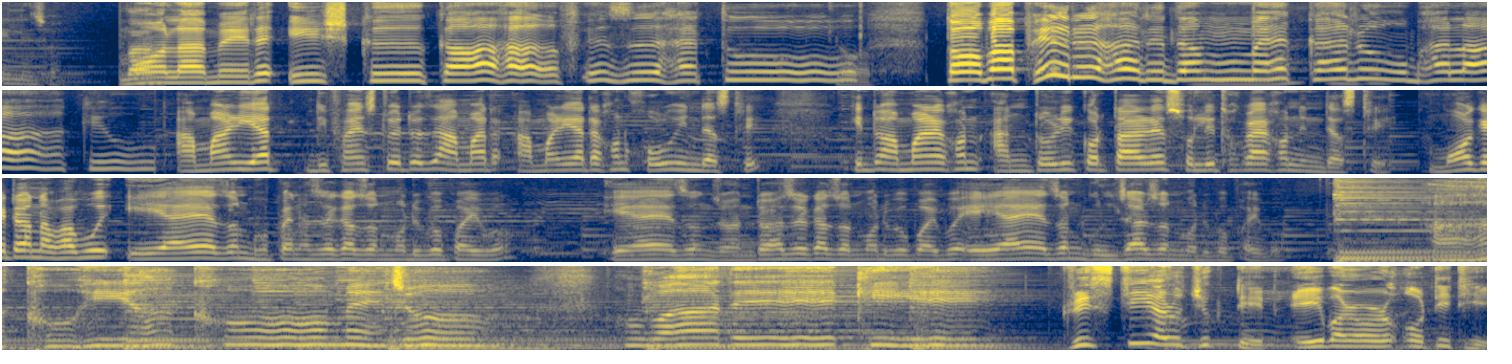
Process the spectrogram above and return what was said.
ৰিলিজ হয়। मौला मेरे इश्क का हाफिज है तू तौबा फिर हरदम मैं करूं भला क्यों আমাৰ ইয়াত ডিফাৰেঞ্চটো এইটো যে আমাৰ আমাৰ ইয়াত এখন সৰু ইণ্ডাষ্ট্ৰি কিন্তু আমাৰ এখন আন্তৰিকতাৰে চলি থকা এখন ইণ্ডাষ্ট্ৰি মই কেতিয়াও নাভাবোঁ এ আই এজন ভূপেন হাজৰিকা জন্ম দিব পাৰিব এ আই এজন জয়ন্ত হাজৰিকা জন্ম দিব পাৰিব এ আই এজন গুলজাৰ জন্ম দিব পাৰিব आंखों ही आंखों में जो वादे किए দৃষ্টি আৰু যুক্তিত এইবাৰৰ অতিথি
